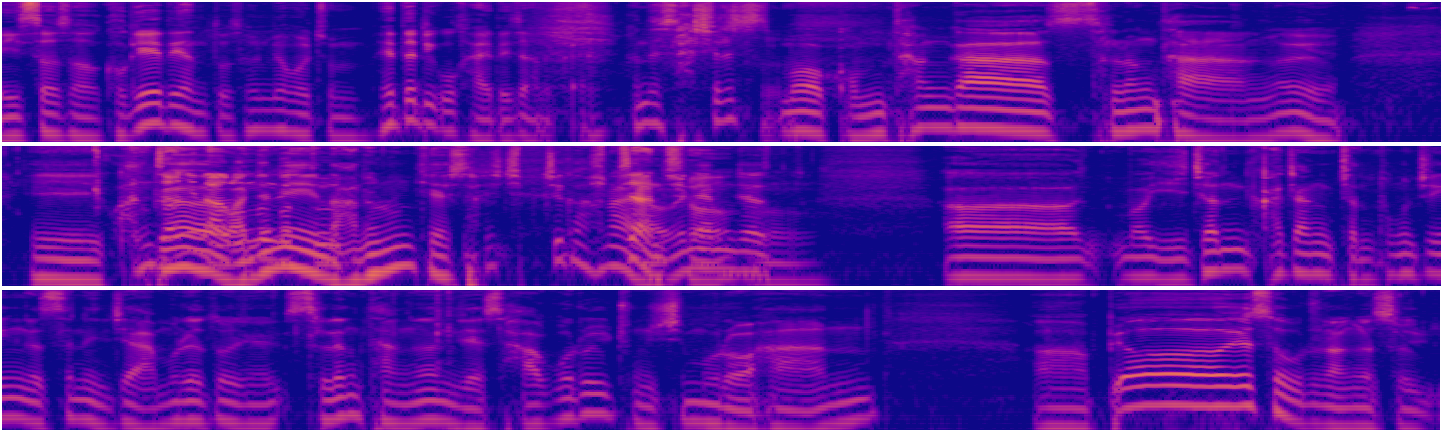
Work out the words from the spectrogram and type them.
있어서 거기에 대한 또 설명을 좀 해드리고 가야 되지 않을까요? 근데 사실은 뭐 곰탕과 설렁탕을 이 완전히 나누는 완전히 것도 나누는 게 사실 쉽지가 않아요. 쉽지 않죠. 왜냐면 이제 어. 어뭐 이전 가장 전통적인 것은 이제 아무래도 설렁탕은 이제 사고를 중심으로 한 어, 뼈에서 우러난 것을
